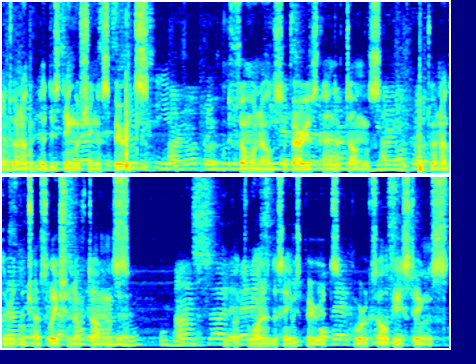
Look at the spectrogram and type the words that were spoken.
and to another, the distinguishing of spirits, to someone else, various kinds of tongues to another the translation of tongues. But one and the same Spirit works all these things,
